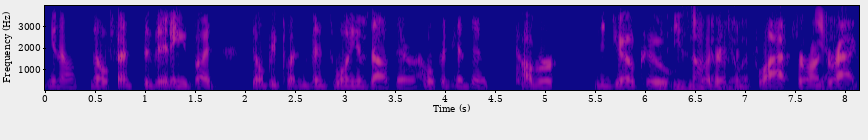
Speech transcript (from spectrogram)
you know, no offense to Vinny, but don't be putting Vince Williams out there hoping him to cover Njoku, he's not whether it's in it. the flats or on yeah, drag.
